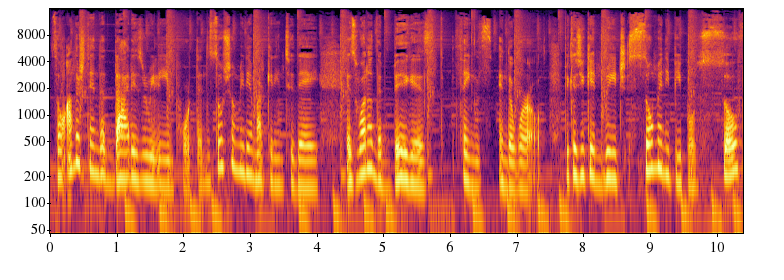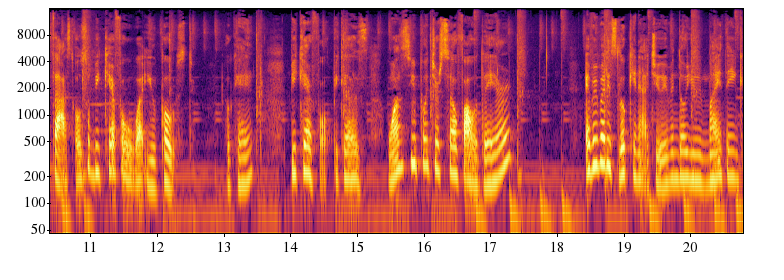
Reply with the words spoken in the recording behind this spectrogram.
So understand that that is really important. Social media marketing today is one of the biggest things in the world because you can reach so many people so fast. Also, be careful what you post, okay? Be careful because once you put yourself out there, everybody's looking at you, even though you might think,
